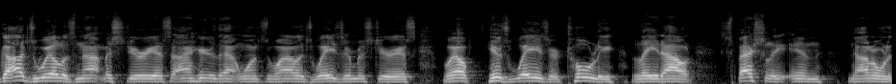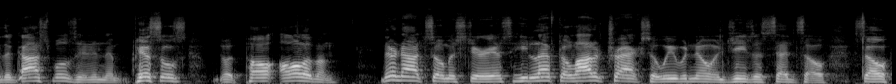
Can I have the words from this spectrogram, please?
God's will is not mysterious. I hear that once in a while. His ways are mysterious. Well, His ways are totally laid out, especially in not only the Gospels and in the epistles, but Paul, all of them they're not so mysterious. He left a lot of tracks so we would know, and Jesus said so. So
